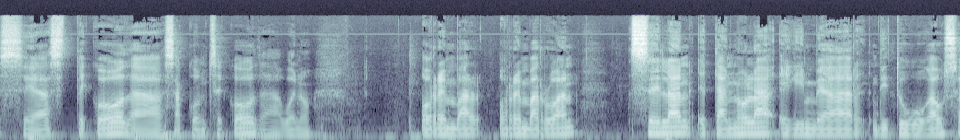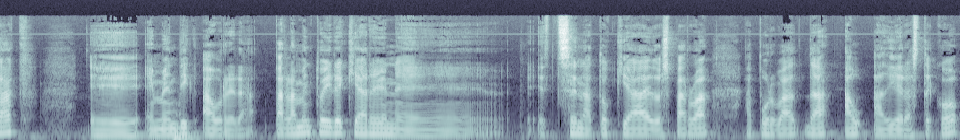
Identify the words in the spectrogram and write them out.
zehazteko da sakontzeko da, bueno, horren, bar, horren barruan zelan eta nola egin behar ditugu gauzak e, hemendik aurrera. Parlamento irekiaren e, etzena tokia edo esparroa apur bat da hau adierazteko,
